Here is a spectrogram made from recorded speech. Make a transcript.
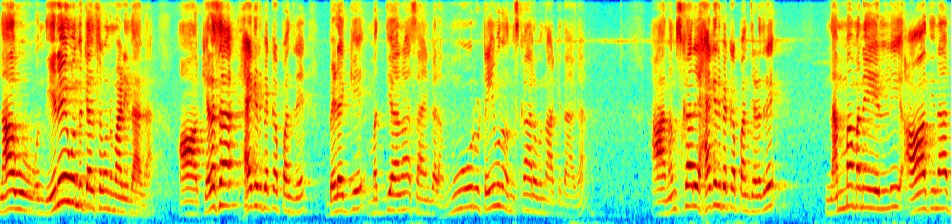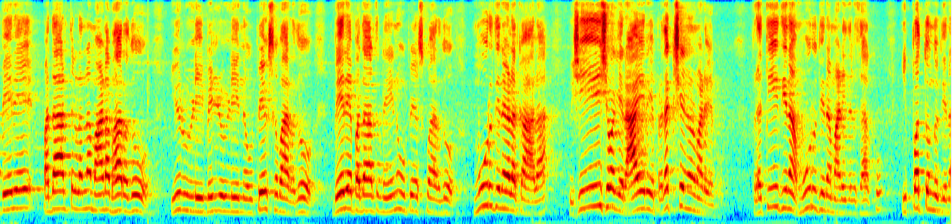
ನಾವು ಒಂದು ಏನೇ ಒಂದು ಕೆಲಸವನ್ನು ಮಾಡಿದಾಗ ಆ ಕೆಲಸ ಹೇಗಿರಬೇಕಪ್ಪ ಅಂದರೆ ಬೆಳಗ್ಗೆ, ಮಧ್ಯಾಹ್ನ, ಸಾಯಂಕಾಲ ಮೂರು ಟೈಮು ನಮಸ್ಕಾರವನ್ನು ಹಾಕಿದಾಗ ಆ ನಮಸ್ಕಾರ ಹೇಗಿರಬೇಕಪ್ಪ ಅಂತ ಹೇಳಿದ್ರೆ ನಮ್ಮ ಮನೆಯಲ್ಲಿ ಆ ದಿನ ಬೇರೆ ಪದಾರ್ಥಗಳನ್ನು ಮಾಡಬಾರದು. ಈರುಳ್ಳಿ, ಬೆಳ್ಳುಳ್ಳಿಯನ್ನು ಉಪಯೋಗಿಸಬಾರದು. ಬೇರೆ ಪದಾರ್ಥಗಳೇನು ಉಪಯೋಗಿಸಬಾರದು? ಮೂರು ದಿನಗಳ ಕಾಲ ವಿಶೇಷವಾಗಿ ರಾಯರಿಗೆ ಪ್ರದಕ್ಷಿಣೆಯನ್ನು ಮಾಡಬೇಕು. ಪ್ರತಿದಿನ ಮೂರು ದಿನ ಮಾಡಿದರೆ ಸಾಕು. ಇಪ್ಪತ್ತೊಂದು ದಿನ,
